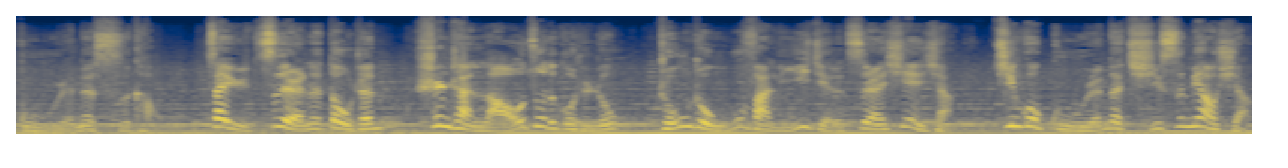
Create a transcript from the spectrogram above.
古人的思考。在与自然的斗争、生产劳作的过程中，种种无法理解的自然现象，经过古人的奇思妙想，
